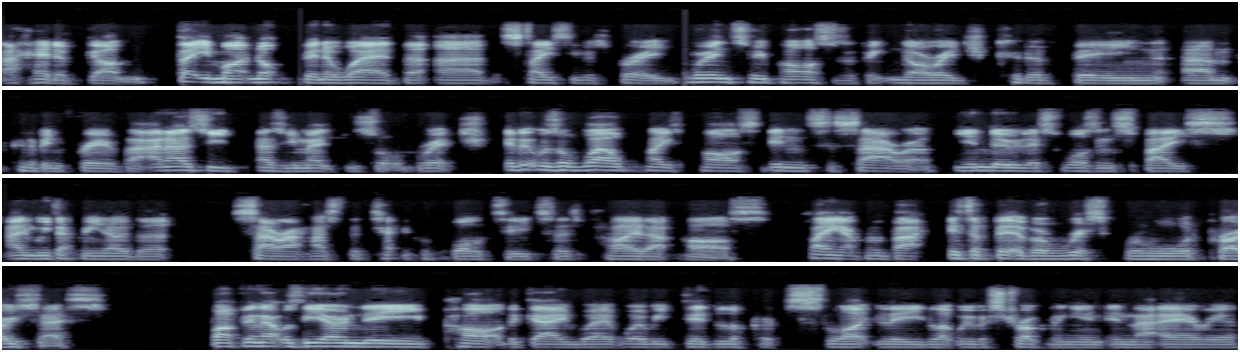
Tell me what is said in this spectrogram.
ahead of Gunn, that he might not have been aware that, uh, Stacey was free. Within two passes, I think Norwich could have been um, could have been free of that. And as you as you mentioned, sort of Rich, if it was a well placed pass into Sara, Giannoulis was in space, and we definitely know that Sara has the technical quality to play that pass. Playing out from the back is a bit of a risk reward process. But I think that was the only part of the game where, where we did look at slightly like we were struggling in, in that area.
